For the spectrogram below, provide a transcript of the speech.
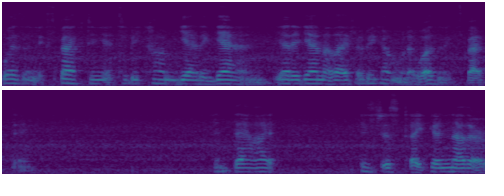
wasn't expecting it to become yet again. Yet again, my life had become what I wasn't expecting. And that is just like another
